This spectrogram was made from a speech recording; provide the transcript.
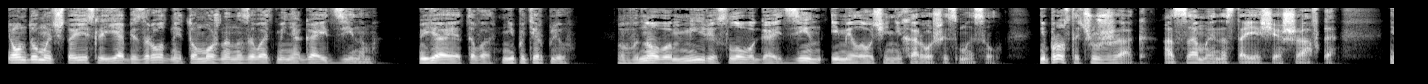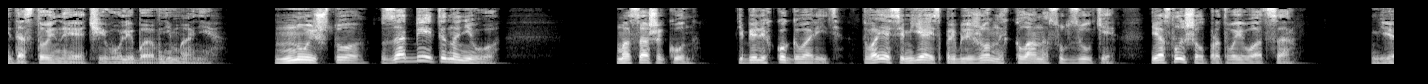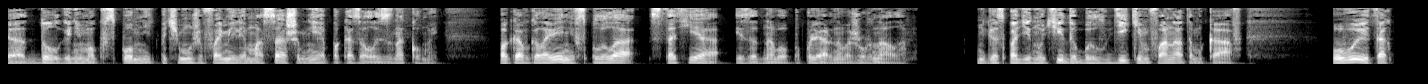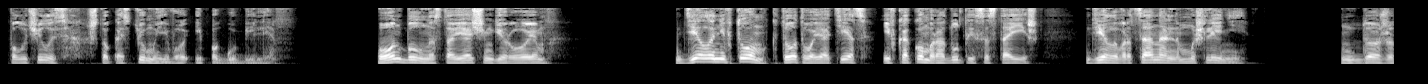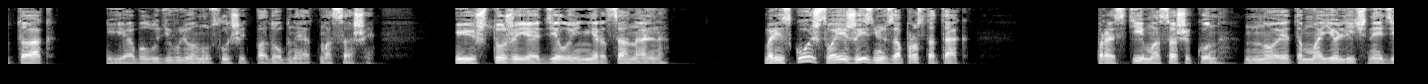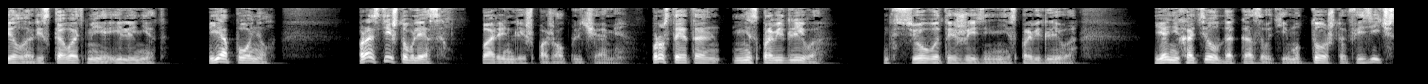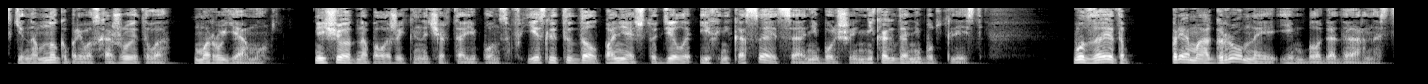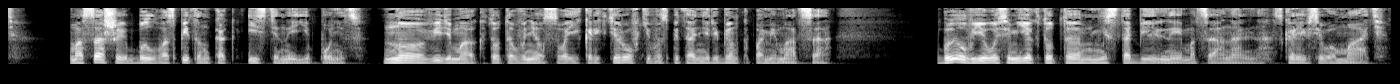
Он думает, что если я безродный, то можно называть меня гайдзином. Я этого не потерплю». В новом мире слово «гайдзин» имело очень нехороший смысл. Не просто чужак, а самая настоящая шавка, недостойная чего-либо внимания. «Ну и что? Забей ты на него!» «Масаши-кун, тебе легко говорить. Твоя семья из приближенных клана Судзуки. Я слышал про твоего отца». Я долго не мог вспомнить, почему же фамилия Масаши мне показалась знакомой. пока в голове не всплыла статья из одного популярного журнала. Господин Утида был диким фанатом КАФ. Увы, так получилось, что костюмы его и погубили. Он был настоящим героем. Дело не в том, кто твой отец и в каком роду ты состоишь. Дело в рациональном мышлении. Даже так? Я был удивлен услышать подобное от Масаши. И что же я делаю нерационально? Рискуешь своей жизнью за просто так. «Прости, Масаши-кун, но это мое личное дело, рисковать мне или нет». «Я понял. Прости, что влез». Парень лишь пожал плечами. «Просто это несправедливо. Все в этой жизни несправедливо. Я не хотел доказывать ему то, что физически намного превосхожу этого Маруяму. Еще одна положительная черта японцев. Если ты дал понять, что дело их не касается, они больше никогда не будут лезть. Вот за это Прямо огромная им благодарность. Масаши был воспитан как истинный японец. Но, видимо, кто-то внес свои корректировки в воспитание ребенка помимо отца. Был в его семье кто-то нестабильный эмоционально, скорее всего, мать.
